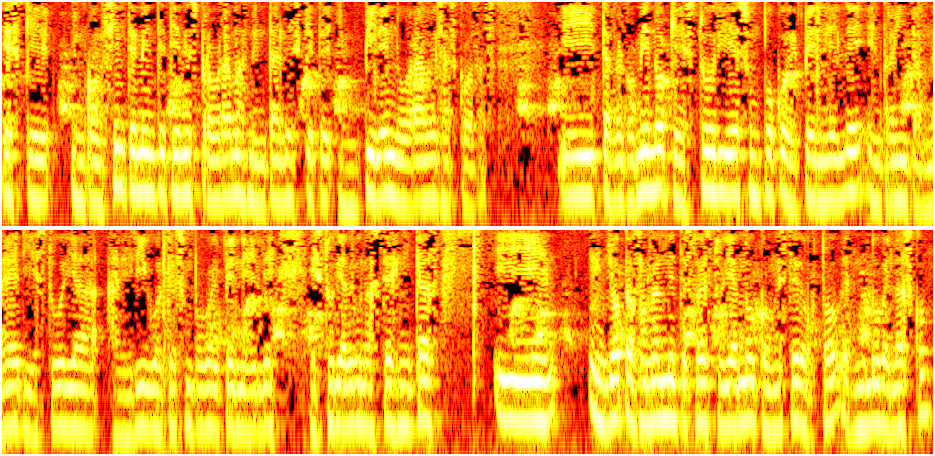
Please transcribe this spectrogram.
es que inconscientemente tienes programas mentales que te impiden lograr esas cosas. Y te recomiendo que estudies un poco de PNL, entra a internet y estudia, averigua qué es un poco de PNL, estudia algunas técnicas. Y yo personalmente estoy estudiando con este doctor, Edmundo Velasco,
